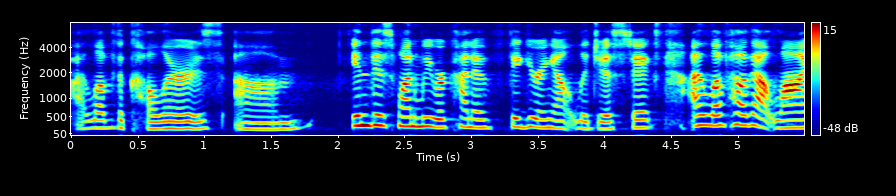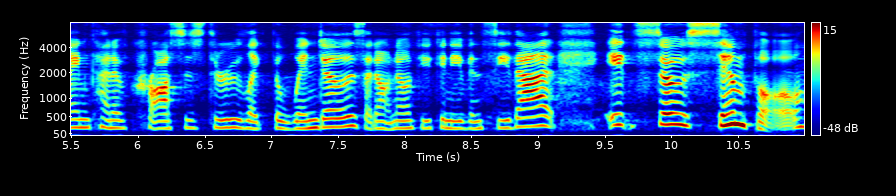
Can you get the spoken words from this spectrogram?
I love the colors. Um, in this one, we were kind of figuring out logistics. I love how that line kind of crosses through like the windows. I don't know if you can even see that. It's so simple,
